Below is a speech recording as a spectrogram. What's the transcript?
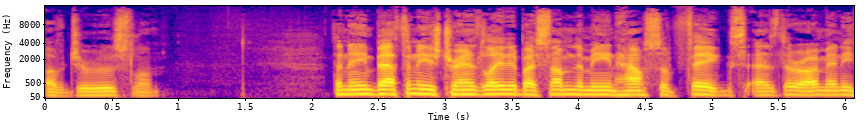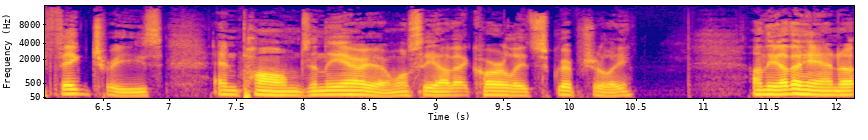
of Jerusalem. The name Bethany is translated by some to mean house of figs, as there are many fig trees and palms in the area. And we'll see how that correlates scripturally. On the other hand, uh,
